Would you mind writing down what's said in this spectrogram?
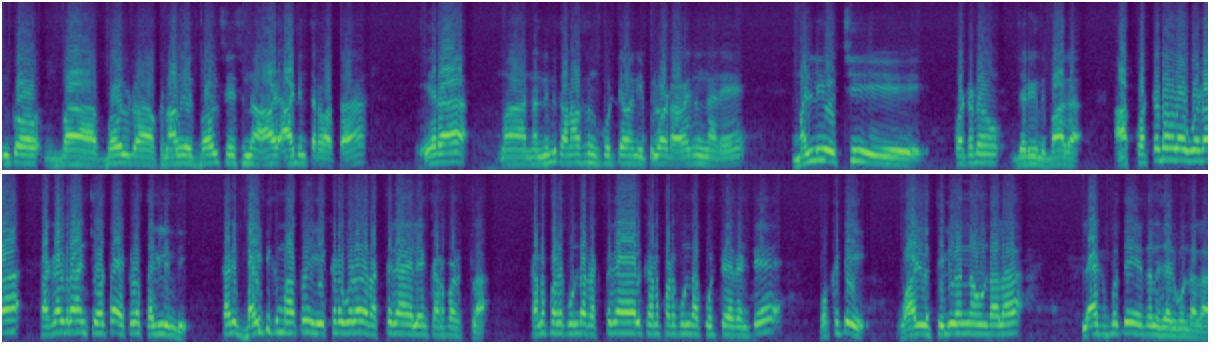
ఇంకో బ- బౌల్ ఒక నాలుగైదు బౌల్స్ వేసిన ఆడిన తర్వాత ఏరా మా నన్ను ఎందుకు అనవసరంగా కొట్టావని ఈ పిల్లోడు అడగంగానే మళ్ళీ వచ్చి కొట్టడం జరిగింది బాగా. ఆ కొట్టడంలో కూడా తగలరాని చోట ఎక్కడో తగిలింది. కానీ బయటికి మాత్రం ఎక్కడ కూడా రక్తగాయాలు ఏం కనపడట్లా. కనపడకుండా రక్తగాయాలు కనపడకుండా కొట్టారంటే ఒకటి వాళ్ళు తెలివన్నా ఉండాలా? లేకపోతే ఏదైనా జరిగి ఉండాలా?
